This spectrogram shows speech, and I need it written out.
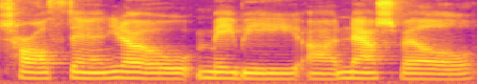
Charleston, you know, maybe uh, Nashville,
